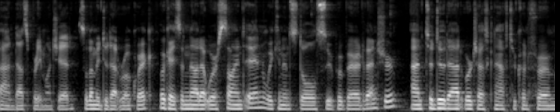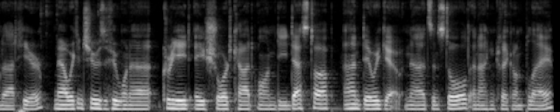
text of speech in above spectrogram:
And that's pretty much it. So let me do that real quick. Okay, so now that we're signed in, we can install Super Bear Adventure. And to do that, we're just gonna have to confirm that here. Now we can choose if we wanna create a shortcut on the desktop. And there we go. Now it's installed and I can click on play.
